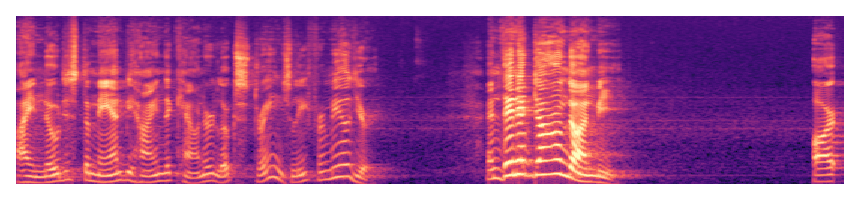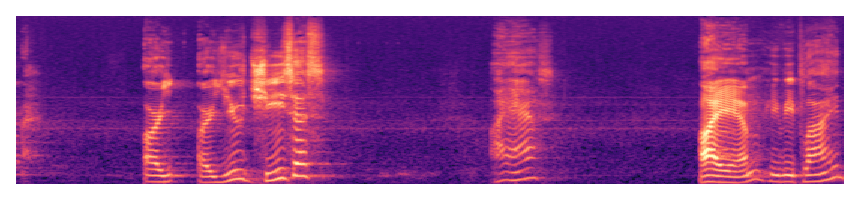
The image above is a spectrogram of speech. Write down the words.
I noticed the man behind the counter looked strangely familiar. And then it dawned on me Are, are, are you Jesus? I asked. I am, he replied.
